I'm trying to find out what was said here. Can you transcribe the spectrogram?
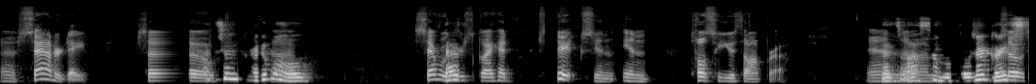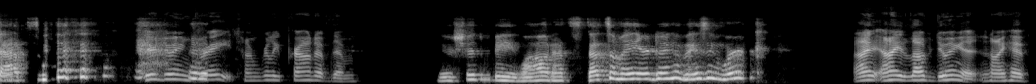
uh, Saturday. So that's incredible. Um, several that's, years ago, I had six in in Tulsa Youth Opera. And, that's awesome. Um, Those are great so stats. They're, they're, doing great. I'm really proud of them. You should be. Wow, that's that's amazing. You're doing amazing work. I I love doing it, and I have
